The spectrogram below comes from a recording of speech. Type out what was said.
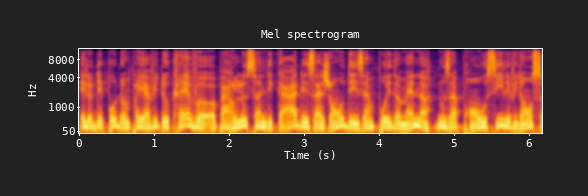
et le dépôt d'un préavis de grève par le syndicat des agents des impôts et domaines. Nous apprend aussi l'évidence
